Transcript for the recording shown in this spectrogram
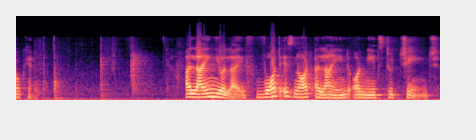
okay align your life. What is not aligned or needs to change?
